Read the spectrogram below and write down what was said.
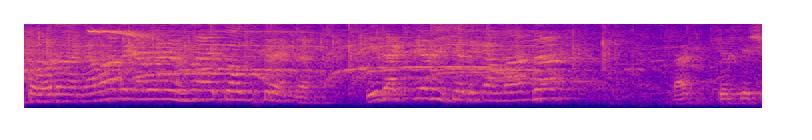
что вот она команда, которая знает толк в трендах. Итак, следующая эта команда. Так, все, все, все.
